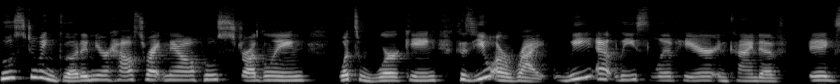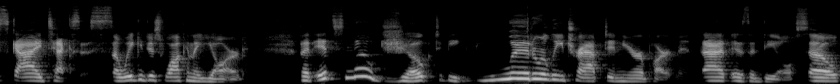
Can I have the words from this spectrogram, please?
who's doing good in your house right now? Who's struggling? What's working? Because you are right. We at least live here in kind of big sky texas so we can just walk in a yard. But it's no joke to be literally trapped in your apartment. That is a deal. So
